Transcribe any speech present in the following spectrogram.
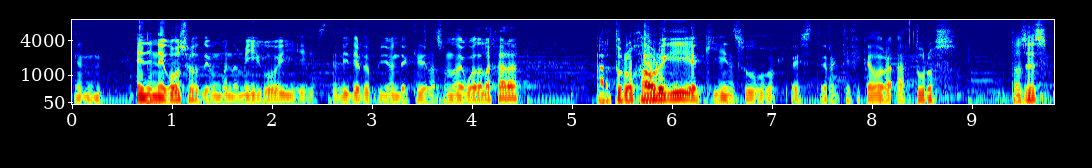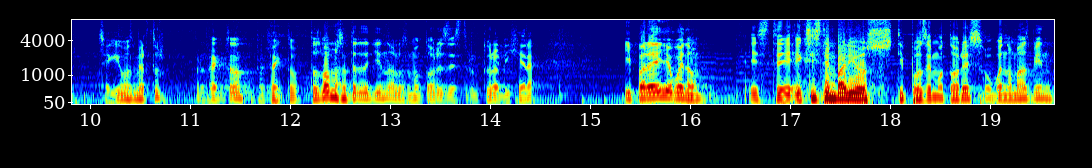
en, en el negocio de un buen amigo y este líder de opinión de aquí de la zona de Guadalajara, Arturo Jauregui, aquí en su este, rectificadora Arturos. Entonces, ¿seguimos, mi Artur? Perfecto. Perfecto. Entonces vamos a entrar de lleno a los motores de estructura ligera. Y para ello, bueno, este, existen varios tipos de motores, o bueno, más bien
